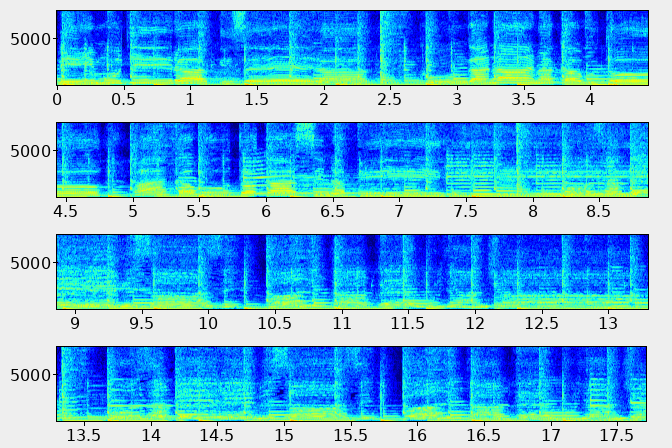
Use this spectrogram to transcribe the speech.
nimugira kwizera kungana na kabuto akabuto ka sinapiri muzabere imisozi ntitabwe mu nyanja muzabere imisozi ntitabwe mu nyanja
